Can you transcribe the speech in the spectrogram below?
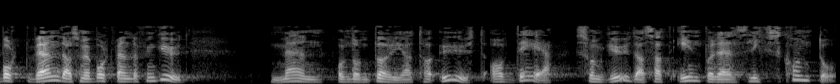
bortvända som är bortvända från Gud men om de börjar ta ut av det som Gud har satt in på deras livskonto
